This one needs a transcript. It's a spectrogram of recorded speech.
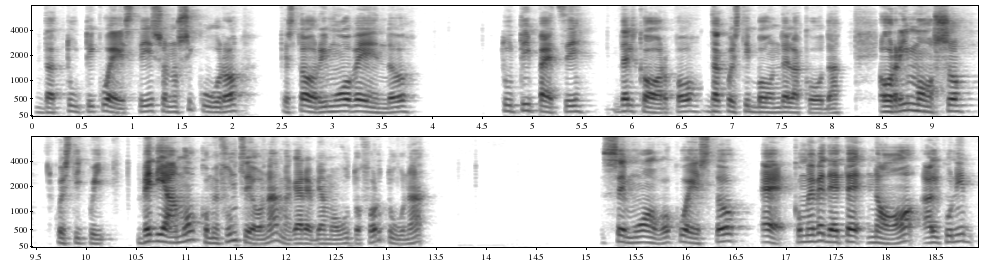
da tutti questi sono sicuro che sto rimuovendo tutti i pezzi del corpo da questi bone della coda. Ho rimosso questi qui. Vediamo come funziona, magari abbiamo avuto fortuna. Se muovo questo, eh, come vedete no, alcuni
